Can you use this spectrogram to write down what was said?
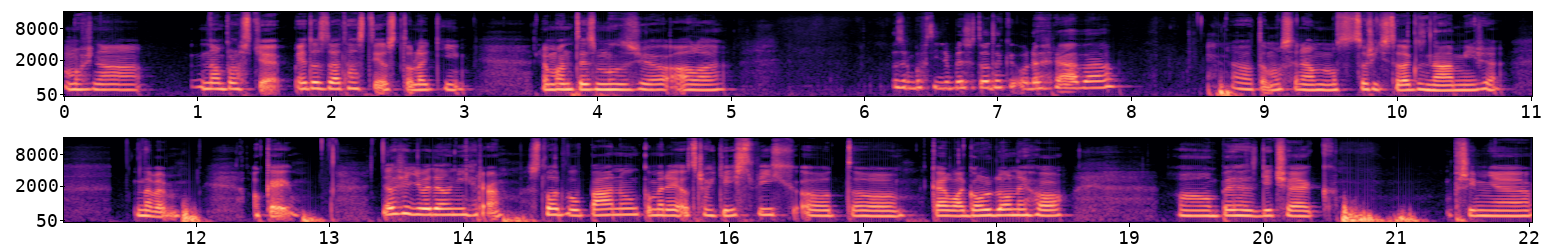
možná, no prostě, je to z 19. století, romantismus, že jo, ale zhruba v té době se to taky odehrává. A tomu se nám moc co říct, to tak známý, že nevím. OK. Další divadelní hra. Sto dvou pánů, komedie o třech dějstvích od uh, Karla Goldonyho, uh, pět hezdiček, upřímně,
